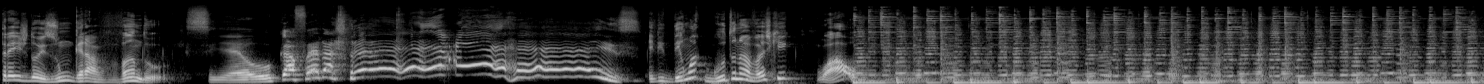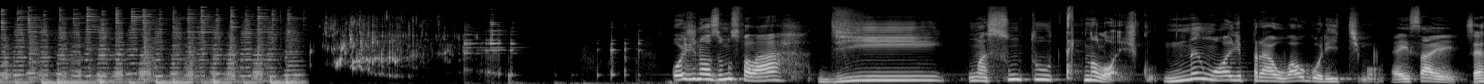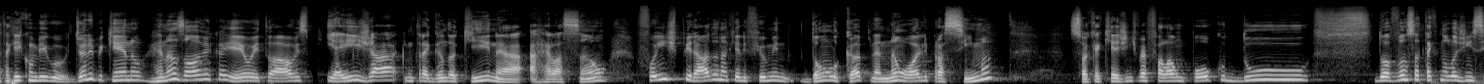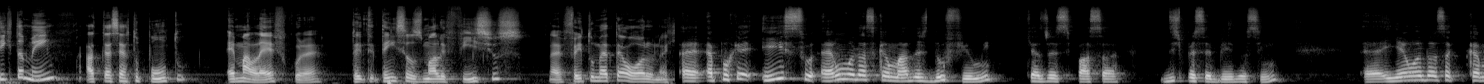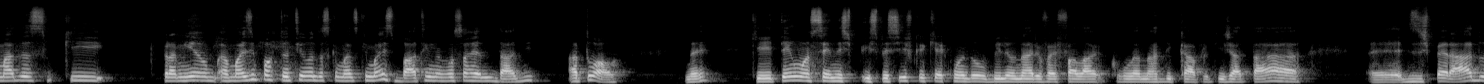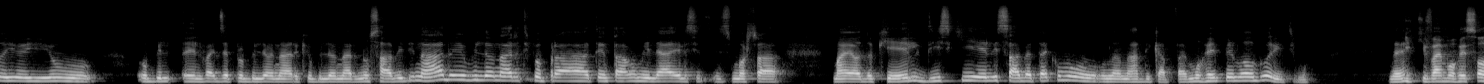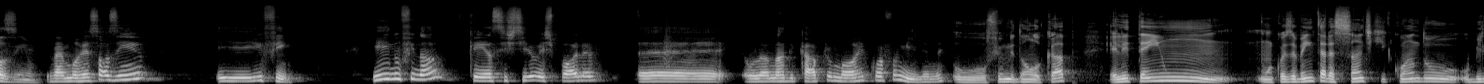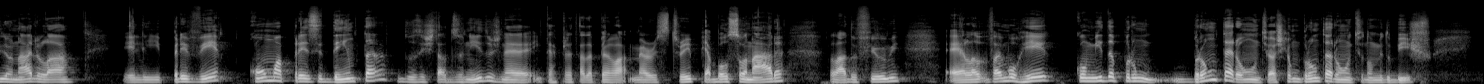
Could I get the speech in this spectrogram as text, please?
3, 2, 1, gravando. Se é o Café das Três! Ele deu um agudo na voz que. Uau! Hoje nós vamos falar de um assunto tecnológico. Não olhe para o algoritmo. É isso aí. Certo? Aqui comigo, Johnny Pequeno, Renan Zóvica e eu, Heitor Alves. E aí, já entregando aqui né, a, a relação, foi inspirado naquele filme Don't Look Up, né? Não Olhe para Cima. Só que aqui a gente vai falar um pouco do, do avanço da tecnologia em si, que também, até certo ponto, é maléfico, né? Tem, tem seus malefícios, né? Feito um meteoro, né? É, é porque isso é uma das camadas do filme que às vezes passa despercebido assim. É, e é uma das camadas que, para mim, é a mais importante e uma das camadas que mais batem na nossa realidade atual, né? Que tem uma cena específica que é quando o bilionário vai falar com o Leonardo DiCaprio que já está é, desesperado e, e o, o, ele vai dizer pro bilionário que o bilionário não sabe de nada e o bilionário, tipo, para tentar humilhar ele, se, se, mostrar maior do que ele, diz que ele sabe até como o Leonardo DiCaprio vai morrer pelo algoritmo, né? E que vai morrer sozinho. Vai morrer sozinho e, enfim. E no final, quem assistiu, spoiler, é, o Leonardo DiCaprio morre com a família, né? O filme Don't Look Up, ele tem um, uma coisa bem interessante que quando o bilionário lá ele prevê como a presidenta dos Estados Unidos, né, interpretada pela Mary Streep, a Bolsonaro lá do filme, ela vai morrer comida por um bronteronte, eu acho que é um bronteronte o nome do bicho.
